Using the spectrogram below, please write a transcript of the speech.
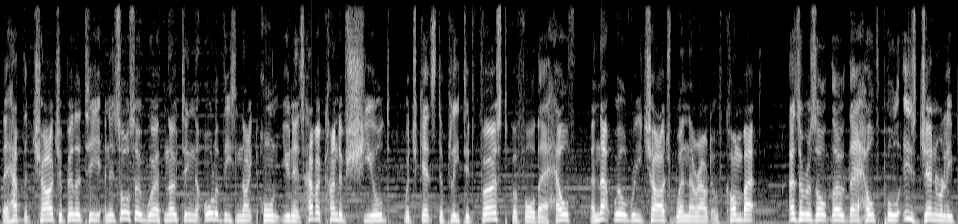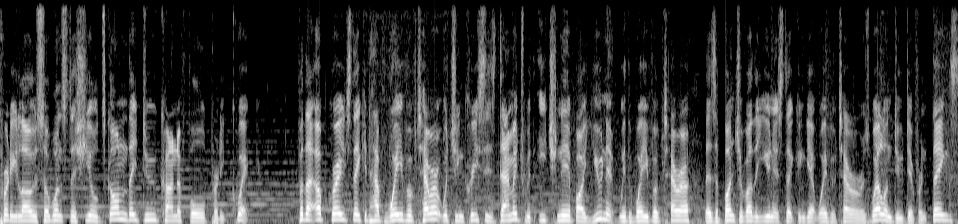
They have the charge ability, and it's also worth noting that all of these Nighthaunt units have a kind of shield, which gets depleted first before their health, and that will recharge when they're out of combat. As a result, though, their health pool is generally pretty low, so once the shield's gone, they do kind of fall pretty quick. For their upgrades, they can have Wave of Terror, which increases damage with each nearby unit with Wave of Terror. There's a bunch of other units that can get Wave of Terror as well and do different things.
